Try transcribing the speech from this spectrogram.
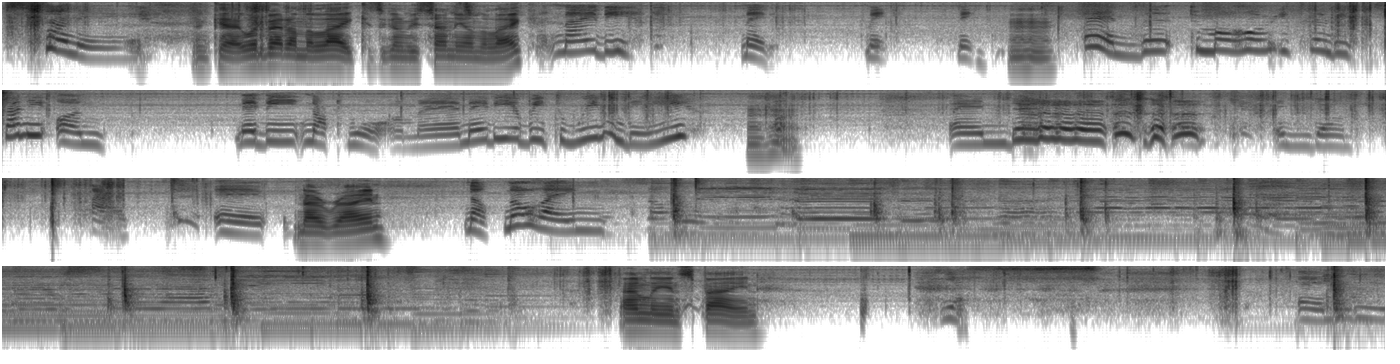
sunny. Okay. What about on the lake? Is it going to be sunny on the lake? Maybe, maybe, maybe. maybe. Mhm. And uh, tomorrow it's gonna be sunny on maybe not warm, uh, maybe a bit windy, hmm and uh, and um, ow. Uh, No rain. No, no rain. Only in Spain. Yes. and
